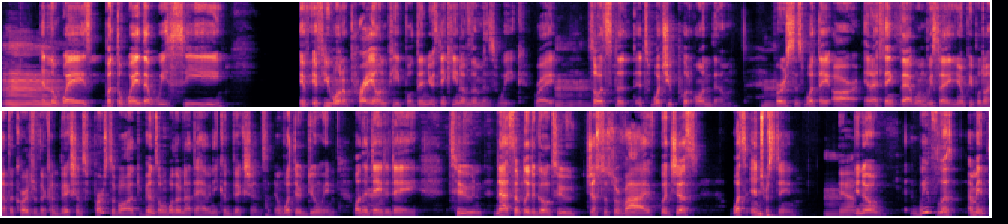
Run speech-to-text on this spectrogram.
mm. in the ways, but the way that we see if if you want to prey on people, then you're thinking of them mm-hmm. as weak, right? Mm-hmm. So it's the it's what you put on them mm-hmm. versus what they are. And I think that when we say, you know, people don't have the courage of their convictions, first of all, it depends on whether or not they have any convictions and what they're doing on the day to day to not simply to go to just to survive, but just what's interesting. Mm. Yeah. You know, we've lived I mean,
